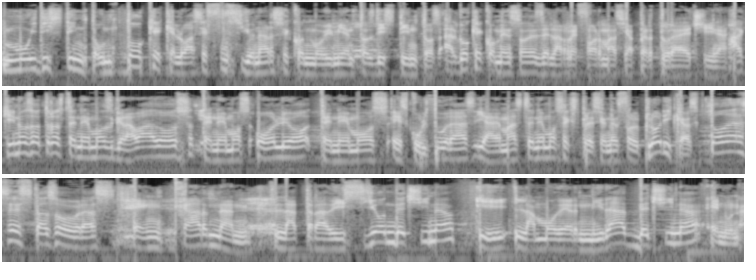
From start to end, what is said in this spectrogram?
muy distinto, un toque que lo hace fusionarse con movimientos distintos, algo que comenzó desde la reforma hacia apertura de China. Aquí nosotros tenemos grabados, tenemos óleo, tenemos esculturas y además tenemos expresiones folclóricas. Todas estas obras encarnan la tradición de China y la modernidad de China en una.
